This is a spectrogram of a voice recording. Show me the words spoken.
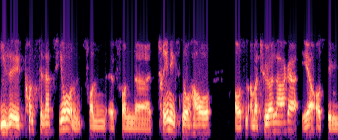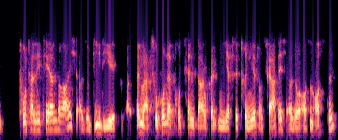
diese Konstellation von, äh, von äh, Trainings-Know-how aus dem Amateurlager, eher aus dem totalitären Bereich, also die, die immer zu 100 Prozent sagen könnten, jetzt wird trainiert und fertig, also aus dem Osten,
